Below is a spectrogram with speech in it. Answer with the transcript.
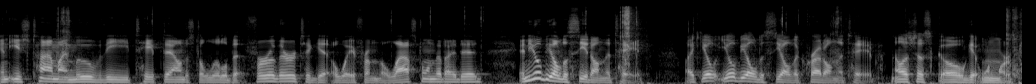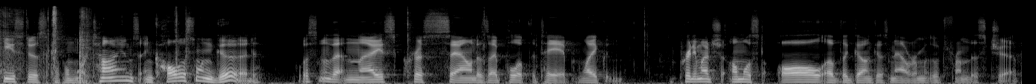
And each time I move the tape down just a little bit further to get away from the last one that I did. And you'll be able to see it on the tape. Like you'll, you'll be able to see all the crud on the tape. Now let's just go get one more piece, do this a couple more times and call this one good. Listen to that nice crisp sound as I pull up the tape. Like pretty much almost all of the gunk is now removed from this chip.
